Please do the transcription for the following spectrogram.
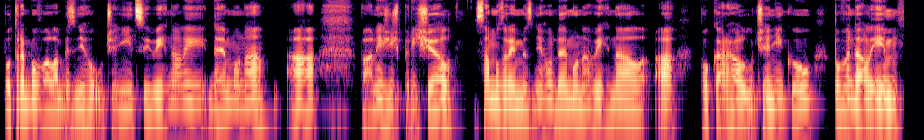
potreboval, aby z neho učeníci vyhnali démona. A pán Ježiš prišiel, samozrejme z neho démona vyhnal a pokarhal učeníkov, povedal im,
